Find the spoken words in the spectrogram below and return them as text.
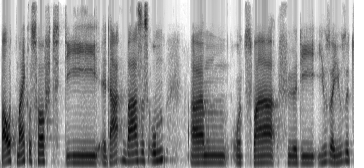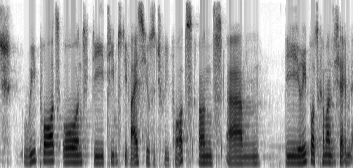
baut Microsoft die äh, Datenbasis um ähm, und zwar für die User Usage Reports und die Teams Device Usage Reports und ähm, die Reports kann man sich ja im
